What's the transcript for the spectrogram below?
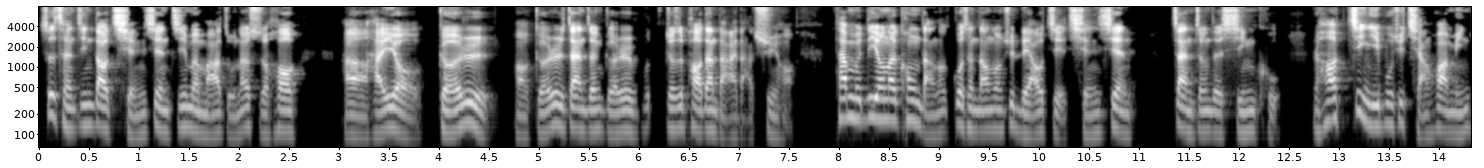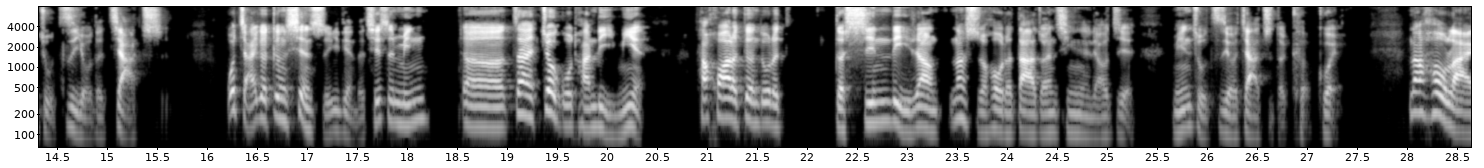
是曾经到前线金门马祖那时候啊，还有隔日哦，隔日战争，隔日就是炮弹打来打去哈，他们利用那空档的过程当中去了解前线战争的辛苦，然后进一步去强化民主自由的价值。我讲一个更现实一点的，其实民呃在救国团里面，他花了更多的。的心力，让那时候的大专青年了解民主自由价值的可贵。那后来，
